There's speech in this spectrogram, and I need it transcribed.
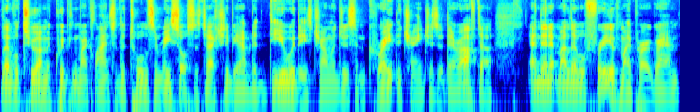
Level two, I'm equipping my clients with the tools and resources to actually be able to deal with these challenges and create the changes that they're after. And then at my level three of my program,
